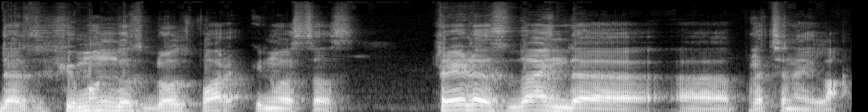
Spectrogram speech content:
that's humongous growth for investors traders தான் இந்த அஹ், பிரச்சனை எல்லாம்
